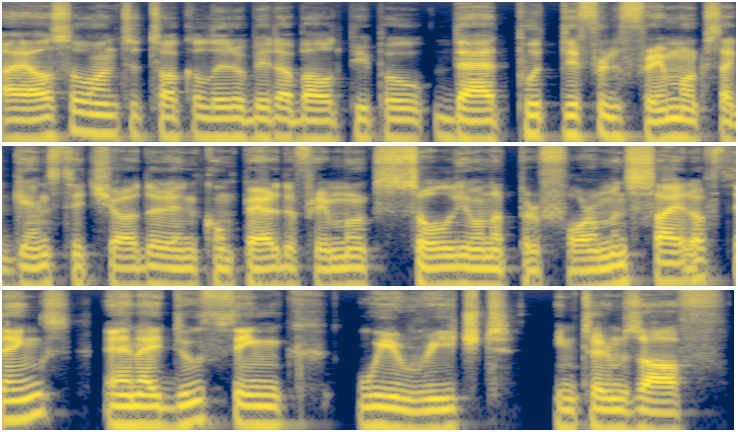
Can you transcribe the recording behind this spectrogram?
I also want to talk a little bit about people that put different frameworks against each other and compare the frameworks solely on a performance side of things. And I do think we reached in terms of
